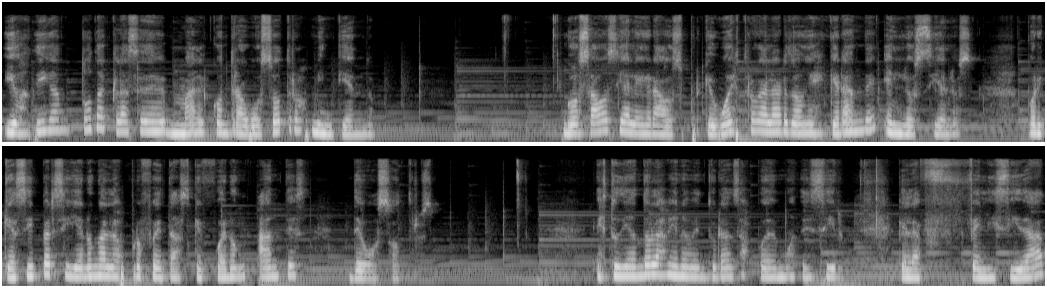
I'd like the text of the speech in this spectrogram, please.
y os digan toda clase de mal contra vosotros mintiendo. Gozaos y alegraos, porque vuestro galardón es grande en los cielos, porque así persiguieron a los profetas que fueron antes de vosotros. Estudiando las bienaventuranzas podemos decir que la felicidad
